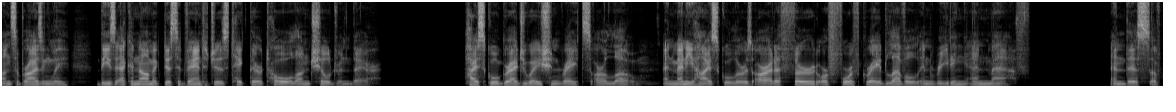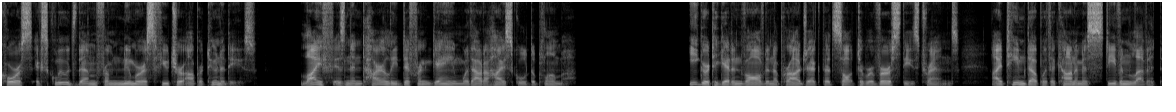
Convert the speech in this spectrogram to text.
Unsurprisingly, these economic disadvantages take their toll on children there. High school graduation rates are low, and many high schoolers are at a third or fourth grade level in reading and math. And this, of course, excludes them from numerous future opportunities. Life is an entirely different game without a high school diploma. Eager to get involved in a project that sought to reverse these trends, I teamed up with economist Stephen Levitt,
